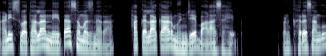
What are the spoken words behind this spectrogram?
आणि स्वतःला नेता समजणारा हा कलाकार म्हणजे बाळासाहेब. पण खरं सांगू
